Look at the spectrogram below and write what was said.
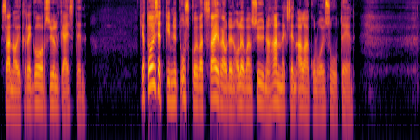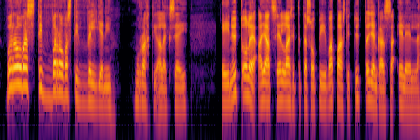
sanoi Gregor sylkäisten. Ja toisetkin nyt uskoivat sairauden olevan syynä Hanneksen alakuloisuuteen. Varovasti, varovasti, veljeni, murahti Aleksei. Ei nyt ole ajat sellaiset, että sopii vapaasti tyttöjen kanssa elellä.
